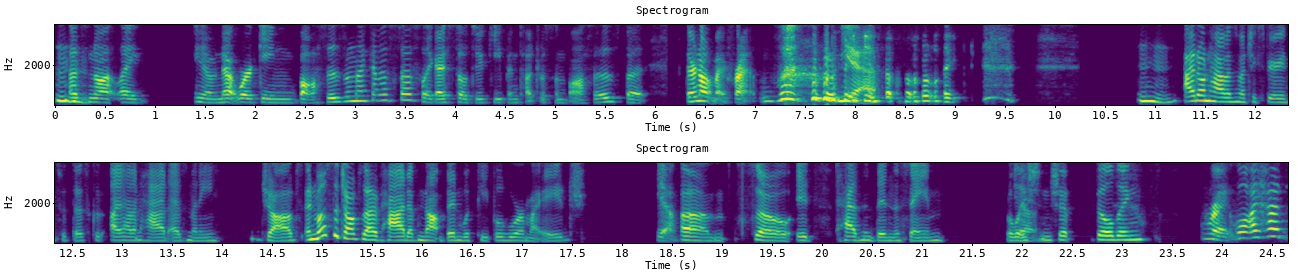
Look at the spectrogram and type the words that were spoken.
that's Mhm. not like you know networking bosses and that kind of stuff like i still do keep in touch with some bosses but they're not my friends Yeah. know, like Mhm. i don't have as much experience with this because i haven't had as many jobs and most of the jobs that i've had have not been with people who are my age yeah um so it's hasn't been the same relationship building right well i had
